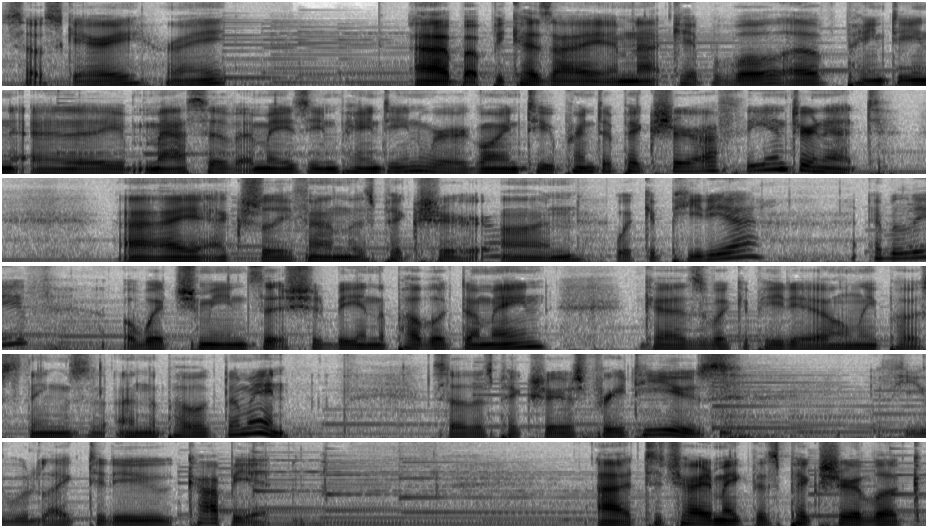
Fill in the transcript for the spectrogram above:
So scary, right? Uh, but because I am not capable of painting a massive, amazing painting, we're going to print a picture off the internet. I actually found this picture on Wikipedia, I believe, which means it should be in the public domain because Wikipedia only posts things on the public domain. So this picture is free to use if you would like to do copy it. Uh, to try to make this picture look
